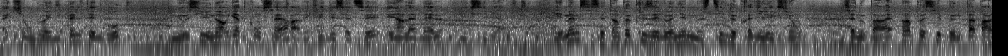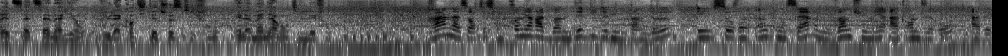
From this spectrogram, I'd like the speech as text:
à qui on doit une pelletée de groupes, mais aussi une orga de concert avec les D7C et un label, Lixiviat. Et même si c'est un peu plus éloigné de nos styles de prédilection, ça nous paraît impossible de ne pas parler de cette scène à Lyon, vu la quantité de choses qu'ils font et la manière dont ils les font. Ran a sorti son premier album début 2022 et ils seront en concert le 28 mai à Grande Zéro avec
